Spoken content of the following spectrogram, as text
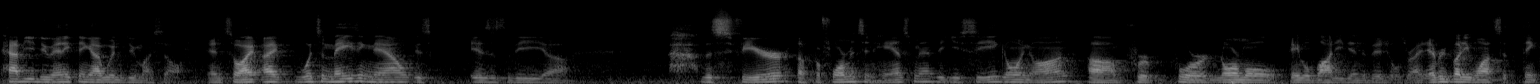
have you do anything I wouldn't do myself. And so I, I what's amazing now is, is the, uh, the sphere of performance enhancement that you see going on um, for, for normal able-bodied individuals, right? Everybody wants to think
